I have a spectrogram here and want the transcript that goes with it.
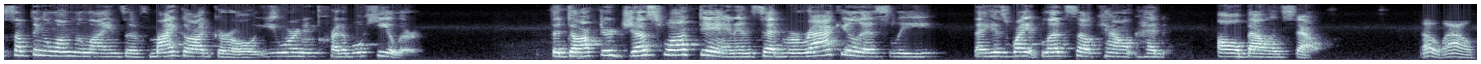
something along the lines of, "My God, girl, you are an incredible healer." The doctor just walked in and said miraculously that his white blood cell count had all balanced out. Oh wow!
